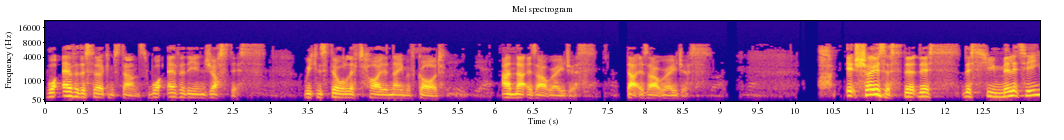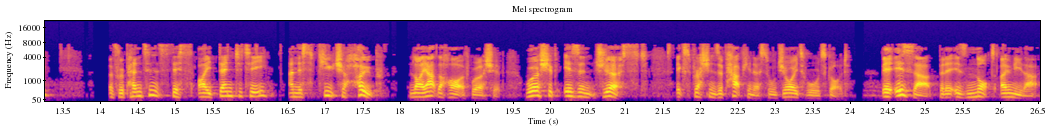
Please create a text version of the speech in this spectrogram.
Whatever the circumstance, whatever the injustice, we can still lift high the name of God and that is outrageous. That is outrageous. It shows us that this, this humility of repentance, this identity, and this future hope lie at the heart of worship. Worship isn't just expressions of happiness or joy towards God. It is that, but it is not only that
